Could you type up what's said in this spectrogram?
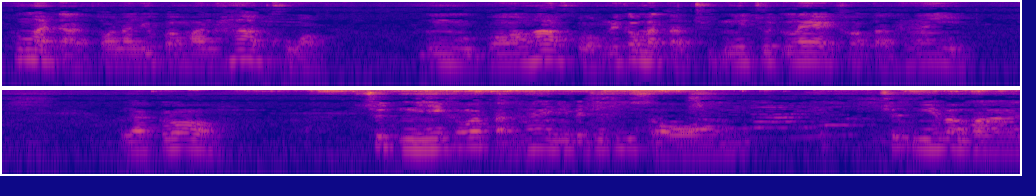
เพิ่งมาตัดตอนอายุประมาณห้าขวบ อืมพอห้าขวบนี่ก็มาตัดชุดนี้ชุดแรกเขาตัดให้ แล้วก็ชุดนี้เขาก็ตัดให้นี่เป็นชุดที่สองชุดนี้ประมาณ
